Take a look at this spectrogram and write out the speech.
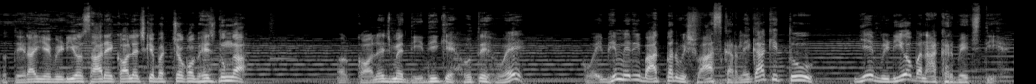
तो तेरा ये वीडियो सारे कॉलेज के बच्चों को भेज दूँगा। और कॉलेज में दीदी के होते हुए, कोई भी मेरी बात पर विश्वास कर लेगा कि तू ये वीडियो बनाकर बेचती है।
